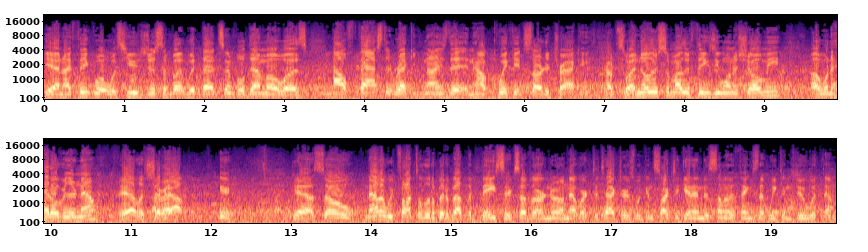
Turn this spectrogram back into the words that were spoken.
Yeah, and I think what was huge just about with that simple demo was how fast it recognized it and how quick it started tracking. Absolutely. So I know there's some other things you want to show me. I want to head over there now. Yeah, let's check right. it out. Here. Yeah, so now that we've talked a little bit about the basics of our neural network detectors, we can start to get into some of the things that we can do with them.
